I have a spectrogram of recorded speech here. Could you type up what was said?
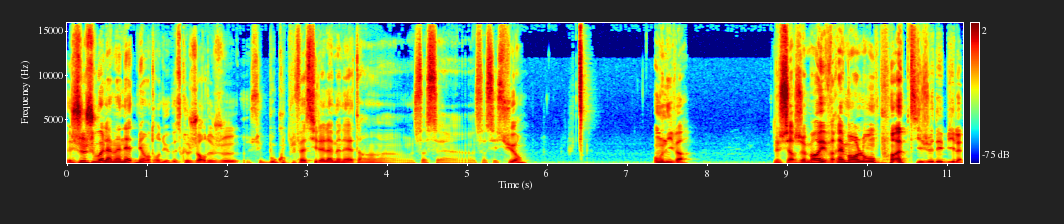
Je joue à la manette bien entendu parce que ce genre de jeu c'est beaucoup plus facile à la manette, hein. ça c'est sûr. On y va. Le chargement est vraiment long pour un petit jeu débile.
